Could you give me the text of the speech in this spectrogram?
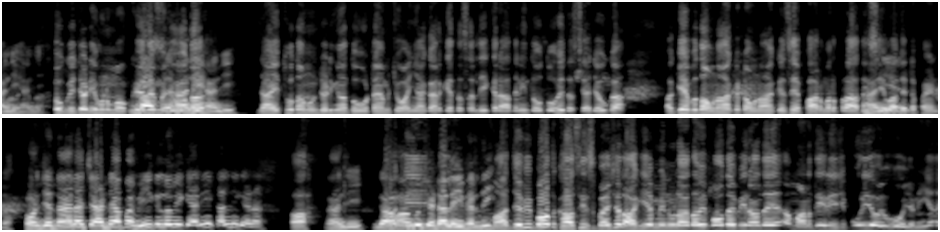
ਹਾਂਜੀ ਹਾਂਜੀ। ਹੋਊਗੀ ਜਿਹੜੀ ਹੁਣ ਮੌਕੇ ਤੇ ਮੌਜੂਦ ਹਾਂਜੀ ਆ ਹਾਂਜੀ। ਜਾਂ ਇੱਥੋਂ ਤੁਹਾਨੂੰ ਜਿਹੜੀਆਂ ਦੋ ਟਾਈਮ ਚਵਾਈਆਂ ਕਰਕੇ ਤਸੱਲੀ ਕਰਾ ਦੇਣੀ ਦੁੱਧ ਉਹੀ ਦੱਸਿਆ ਜਾਊਗਾ। ਅੱਗੇ ਵਧਾਉਣਾ ਘਟਾਉਣਾ ਕਿਸੇ ਫਾਰਮਰ ਭਰਾ ਦੀ ਸੇਵਾ ਤੇ। ਡਿਪੈਂਡ ਆ। ਹੁਣ ਜਿੱਦਾਂ ਇਹਦਾ ਚੱਡ ਆਪਾਂ 20 ਕਿਲੋ ਵੀ ਕਹਿ ਰਹੀਏ ਕੱਲ ਹੀ ਕਹਿਣਾ। ਆਹ। ਹਾਂਜੀ ਗਾਵਾਂ ਕੋ ਚੱਡਾ ਲਈ ਫਿਰਦੀ। ਮੱਝ ਵੀ ਬਹੁਤ ਖਾਸੀ ਸਪੈਸ਼ਲ ਆ ਗਈ ਆ। ਮੈਨੂੰ ਲੱਗਦਾ ਵੀ ਬਹੁਤੇ ਵੀਰਾਂ ਦੇ ਮਨ ਦੀ ਰੀਝ ਪੂਰੀ ਹੋ ਹੋ ਜਾਣੀ ਆ।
